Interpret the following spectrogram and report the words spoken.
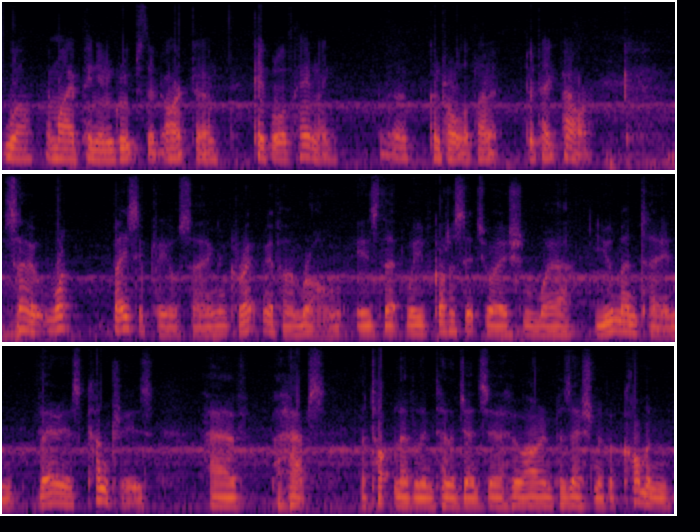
well, in my opinion, groups that aren't uh, capable of handling uh, control of the planet to take power. So what basically you're saying, and correct me if I'm wrong, is that we've got a situation where you maintain various countries have perhaps a top level intelligentsia who are in possession of a common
